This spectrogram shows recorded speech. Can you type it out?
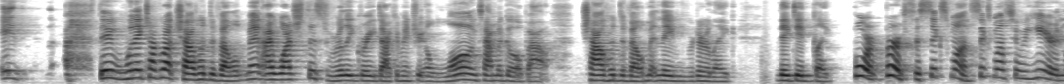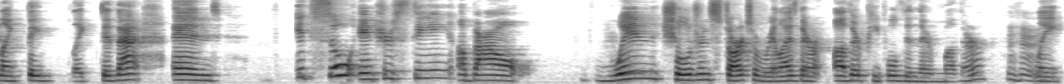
it they when they talk about childhood development, I watched this really great documentary a long time ago about childhood development and they were like they did like birth, birth to 6 months, 6 months to a year and like they like did that and it's so interesting about when children start to realize there are other people than their mother Mhm. like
